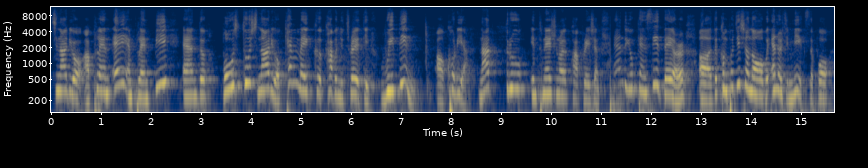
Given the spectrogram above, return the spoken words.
scenario uh, plan A and plan B, and uh, both two scenario can make carbon neutrality within uh, Korea, not through international cooperation. And you can see there uh, the composition of energy mix for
